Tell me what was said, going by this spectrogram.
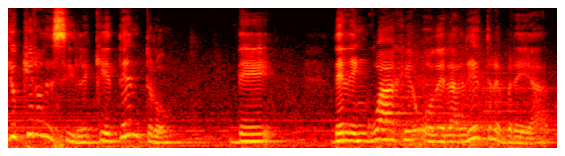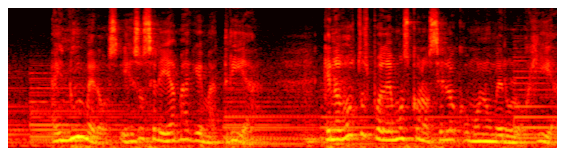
Yo quiero decirle que dentro de, lenguaje o de la letra hebrea hay números y eso se le llama gematría, que nosotros podemos conocerlo como numerología.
